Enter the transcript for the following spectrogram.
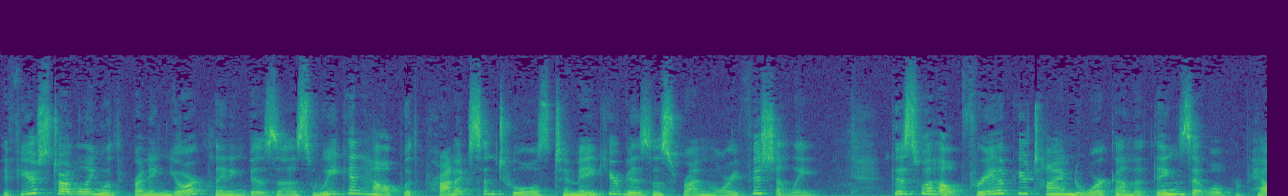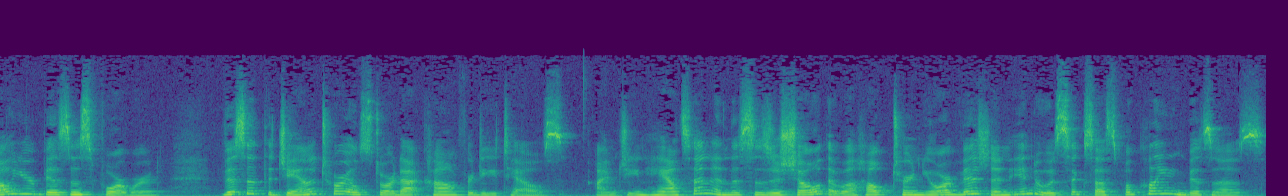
If you're struggling with running your cleaning business, we can help with products and tools to make your business run more efficiently. This will help free up your time to work on the things that will propel your business forward. Visit thejanitorialstore.com for details. I'm Jean Hanson, and this is a show that will help turn your vision into a successful cleaning business.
